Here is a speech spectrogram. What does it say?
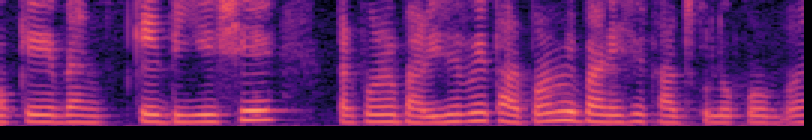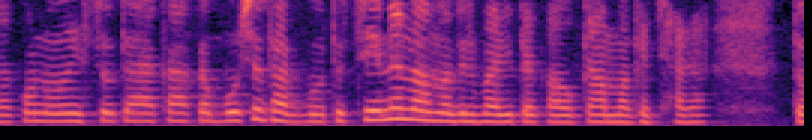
ওকে ব্যাংকে দিয়ে এসে তারপরে বাড়ি যাবে। তারপর আমি বাড়ি এসে কাজগুলো করব। এখন ও এসছে তো একা একা বসে থাকব। তো চেনে না আমাদের বাড়িতে কাউকে, আমাকে ছাড়া। তো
